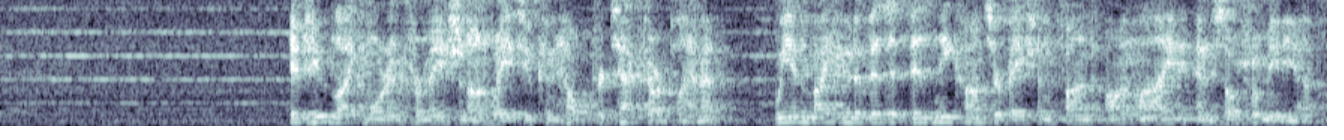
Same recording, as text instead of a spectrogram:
If you'd like more information on ways you can help protect our planet, we invite you to visit Disney Conservation Fund online and social media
